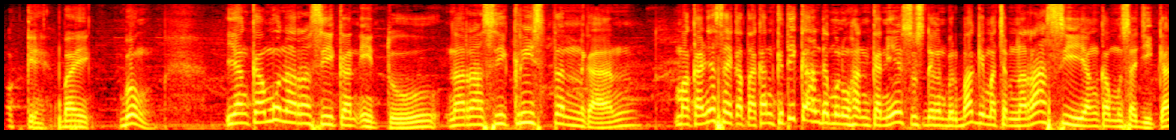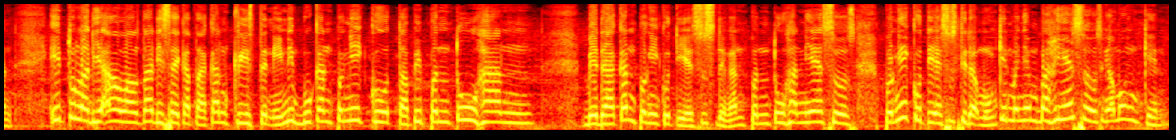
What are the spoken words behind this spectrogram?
Oke, baik. Bung, yang kamu narasikan itu narasi Kristen kan? Makanya saya katakan ketika Anda menuhankan Yesus dengan berbagai macam narasi yang kamu sajikan, itulah di awal tadi saya katakan Kristen ini bukan pengikut tapi pentuhan. Bedakan pengikut Yesus dengan pentuhan Yesus. Pengikut Yesus tidak mungkin menyembah Yesus, nggak mungkin.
